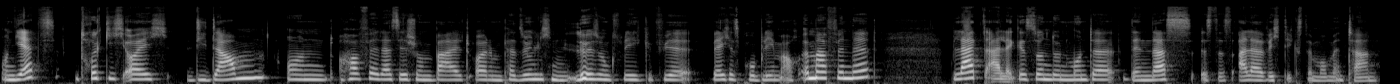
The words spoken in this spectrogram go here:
und jetzt drücke ich euch die Daumen und hoffe, dass ihr schon bald euren persönlichen Lösungsweg für welches Problem auch immer findet. Bleibt alle gesund und munter, denn das ist das Allerwichtigste momentan.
